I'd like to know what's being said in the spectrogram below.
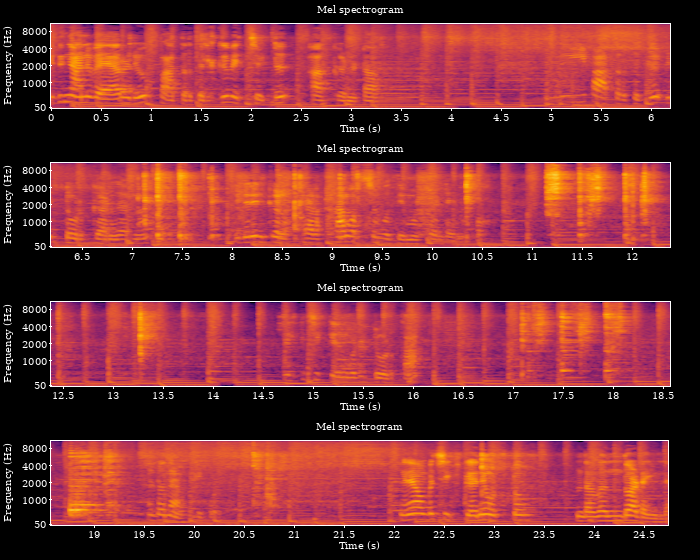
ഇത് ഞാൻ വേറൊരു പാത്രത്തിലേക്ക് വെച്ചിട്ട് ആക്കണം കേട്ടോ. ഈ പാത്രത്തിലേക്ക് ഇട്ട് കൊടുക്കുകയാണ് കാരണം ഇതിൽ എനിക്ക് ഇളക്കാൻ കുറച്ച് ബുദ്ധിമുട്ടുണ്ടായിരുന്നു അപ്പോൾ ഇതിലേക്ക് ചിക്കനും കൂടി ഇട്ട് കൊടുക്കാം. എന്നിട്ടൊന്ന് ഇളക്കി കൊടുക്കാം. ഇങ്ങനെ ആകുമ്പോൾ ചിക്കനും ഒട്ടും എന്താ വെന്തും അടയില്ല.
